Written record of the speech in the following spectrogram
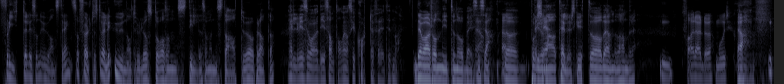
flyte litt sånn uanstrengt, så føltes det veldig unaturlig å stå sånn stille som en statue og prate. Heldigvis var jo de samtalene ganske korte før i tiden, da. Det var sånn need to know basis, ja. ja. ja. På grunn av tellerskritt og det ene med det andre. Mm. Far er død, mor. Ja.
